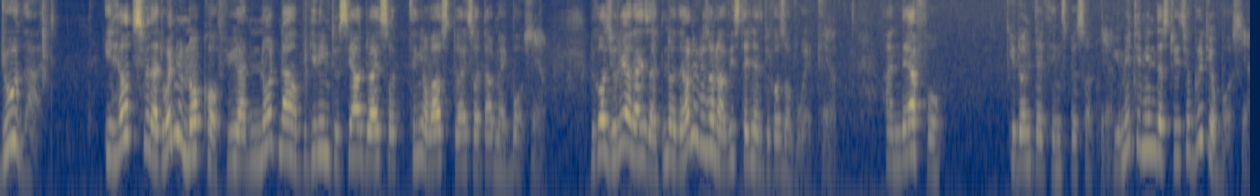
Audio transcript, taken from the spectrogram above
do that it helps you that when you knock off you are not now beginning to see how do i sort thinking of how do i sort out my boss Yeah. because you realize that no the only reason I have this tension is because of work Yeah. and therefore you don't take things personal Yeah. you meet him in the streets you greet your boss Yeah.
